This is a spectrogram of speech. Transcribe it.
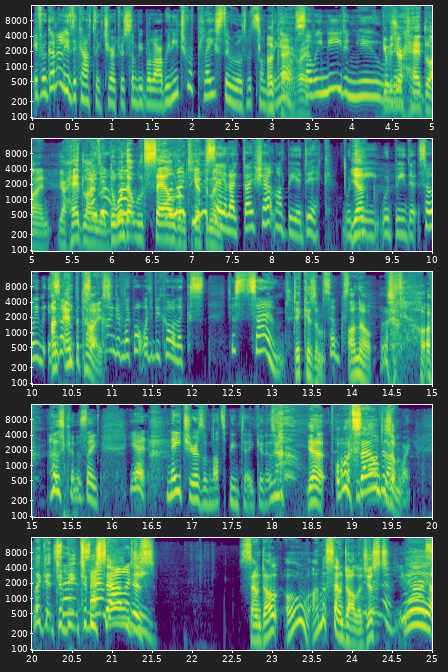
If we're going to leave the Catholic Church, which some people are, we need to replace the rules with something Okay, else. right. So we need a new. Give us your headline. Your headline, the one that will sell well, them like to get you them say, in. like "Thou shalt not be a dick" would Yeah. be would be the so it- And so- empathise. Kind of like what would it be called? Like just sound. Dickism. So- oh no. I was going to say, yeah, naturism that's been taken as well. yeah. Oh well, soundism. Like to be Sound- to be sound is. Soundol. Oh, I'm a soundologist. Yeah, you yeah, are a yeah.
